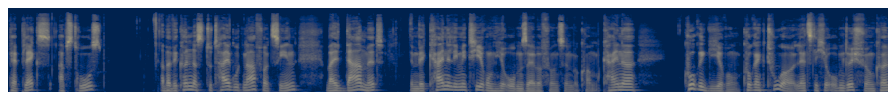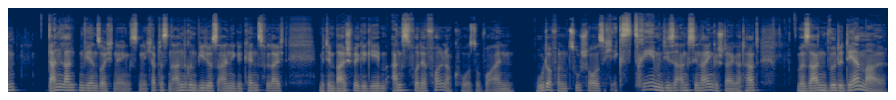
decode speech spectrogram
perplex, abstrus, aber wir können das total gut nachvollziehen, weil damit, wenn wir keine Limitierung hier oben selber für uns hinbekommen, keine Korrigierung, Korrektur letztlich hier oben durchführen können, dann landen wir in solchen Ängsten. Ich habe das in anderen Videos, einige kennen es vielleicht, mit dem Beispiel gegeben, Angst vor der Vollnarkose, wo ein Bruder von einem Zuschauer sich extrem in diese Angst hineingesteigert hat, wo er sagen würde, der mal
